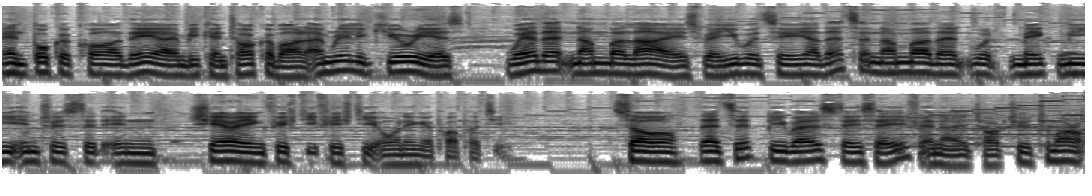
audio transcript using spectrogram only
and book a call there and we can talk about it. I'm really curious where that number lies, where you would say, yeah, that's a number that would make me interested in sharing 50 50 owning a property. So that's it. Be well, stay safe, and I'll talk to you tomorrow.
